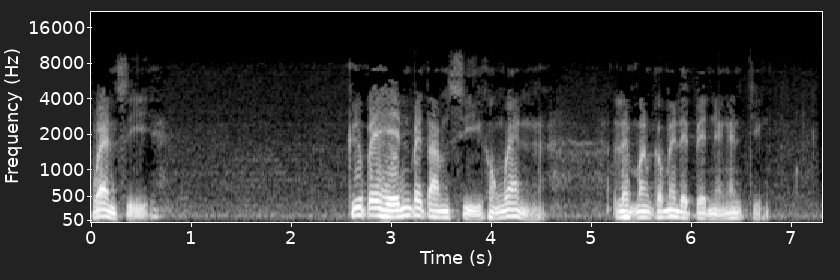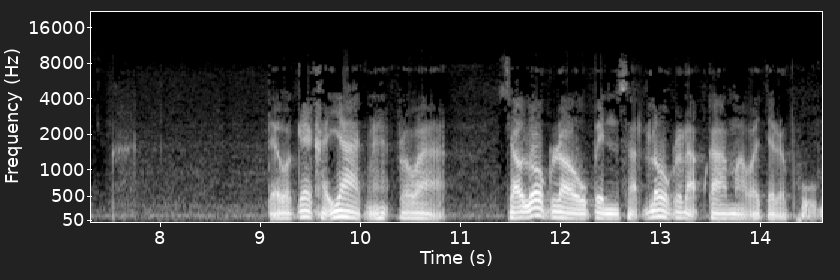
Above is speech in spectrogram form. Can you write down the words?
แว่นสี คือไปเห็นไปตามสีของแว่น แล้วมันก็ไม่ได้เป็นอย่างนั้นจริง แต่ว่าแก้ไขยากนะ เพราะว่า ชาวโลกเราเป็นสัตว์โลกระดับกามาวจรภูมิ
